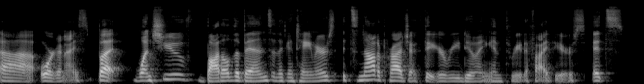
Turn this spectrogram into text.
uh, organize, but once you've all the bins and the containers, it's not a project that you're redoing in three to five years. It's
